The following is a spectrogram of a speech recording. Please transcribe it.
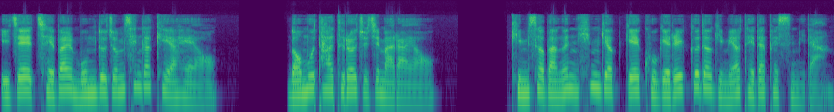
이제 제발 몸도 좀 생각해야 해요. 너무 다 들어주지 말아요. 김서방은 힘겹게 고개를 끄덕이며 대답했습니다.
